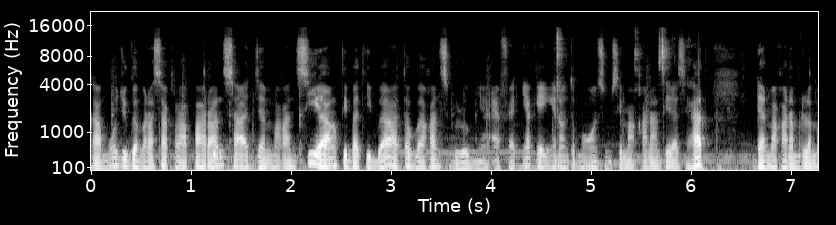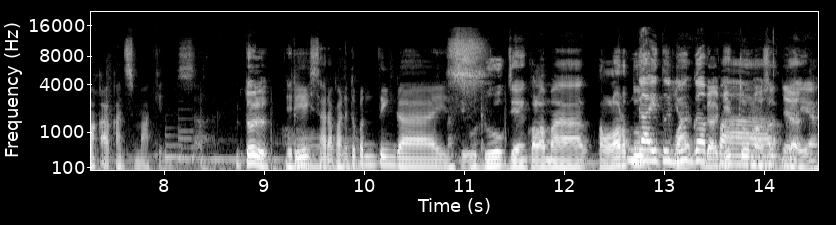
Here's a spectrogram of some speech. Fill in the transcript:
Kamu juga merasa kelaparan saat jam makan siang tiba-tiba atau bahkan sebelumnya. Efeknya keinginan untuk mengonsumsi makanan tidak sehat dan makanan berlemak akan semakin besar. Betul. Jadi Oh. sarapan itu penting, guys. Nasi uduk, jengkol sama telur tuh. Enggak itu Wah, juga, nggak Pak. gitu maksudnya. enggak ya.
